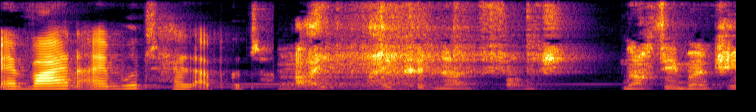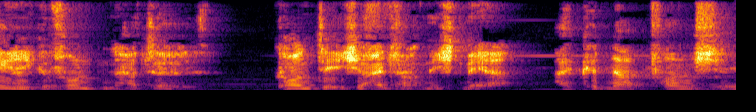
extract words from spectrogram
Er war in einem Hotel abgetaucht. I, I could not function. Nachdem man Kelly gefunden hatte, konnte ich einfach nicht mehr. I could not function.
